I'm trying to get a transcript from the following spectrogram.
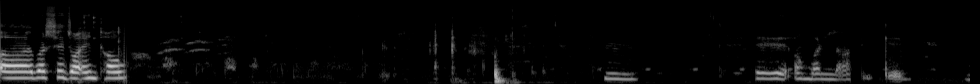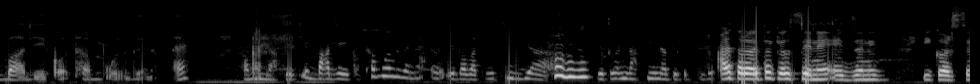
আহ, এবার সে জয়েন্ট হও। হুম। এ আমার নাতিকে বাজে কথা বলবে না হ্যাঁ? আমার নাতিকে বাজে কথা বলবে না। এ বাবা তুমি কি যা? যে তোমার নাতি নাতি করতেছো। আর তোরা হয়তো কেউ চেনে জন্য ই করছে।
